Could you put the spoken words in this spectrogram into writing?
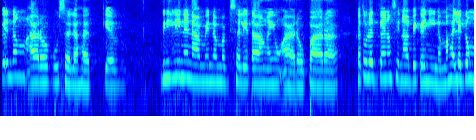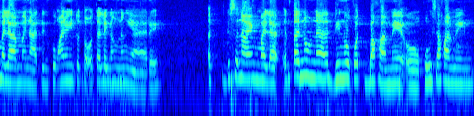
Magandang araw po sa lahat, Kev. Binili na namin na magsalita ngayong araw para, katulad ka ng sinabi kanina, mahalagang malaman natin kung ano yung totoo talagang nangyari. At gusto namin mala, ang tanong na dinukot ba kami o kusa kaming,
